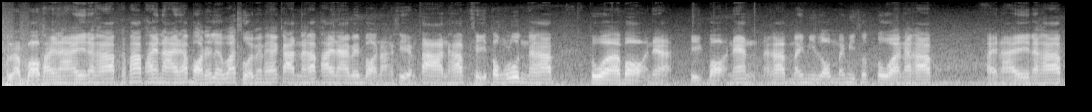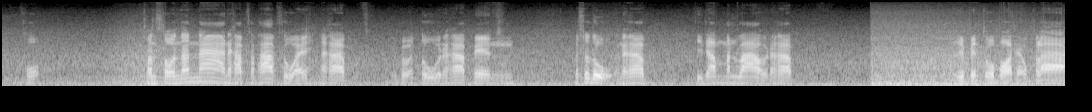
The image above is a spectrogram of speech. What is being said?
สำหรับเบาะภายในนะครับ สภาพภายในนะครับบอกได้เลยว่าสวยไม่แพ้กันนะครับ ภายในเป็นเบาะหนังสีน้ำตาลนะครับสีตรงรุ่นนะครับ ตัวเบาะเนี่ยปีกเบาะแน่นนะครับ ไม่มีล้มไม่มีทุดตัวนะครับ ภายในนะครับคอนโซลด้านหน้านะครับ สภาพสวยนะครับเปิดประตูนะครับ เป็นวัสดุนะครับ สีดำมันวาวนะครับ จะเป็นตัวเบาะแถวกลาง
